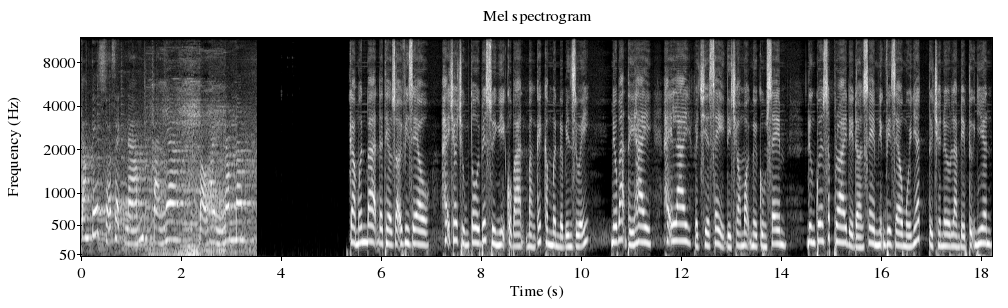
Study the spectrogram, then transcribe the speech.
cam kết xóa sạch nám, tàn nhang, bảo hành 5 năm. Cảm ơn bạn đã theo dõi video. Hãy cho chúng tôi biết suy nghĩ của bạn bằng cách comment ở bên dưới. Nếu bạn thấy hay, hãy like và chia sẻ để cho mọi người cùng xem. Đừng quên subscribe để đón xem những video mới nhất từ channel Làm đẹp tự nhiên.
